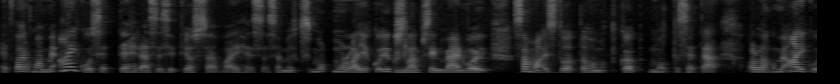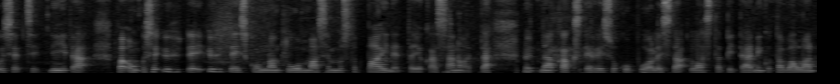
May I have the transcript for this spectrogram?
Että varmaan me aikuiset tehdään se sitten jossain vaiheessa semmoiseksi. Mulla on joku yksi mm. lapsi, niin mä en voi samaistua tuohon, mutta, mutta se, että ollaanko me aikuiset sitten niitä, vai onko se yhte, yhteiskunnan tuomaa semmoista painetta, joka sanoo, että nyt nämä kaksi eri sukupuolista lasta pitää niinku tavallaan,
